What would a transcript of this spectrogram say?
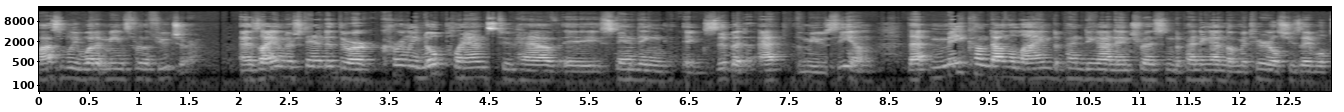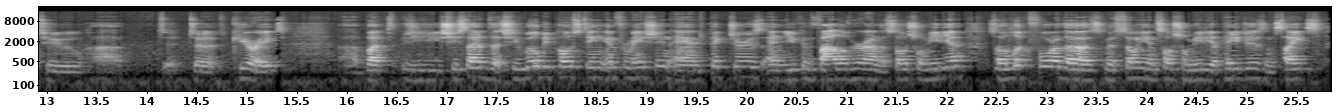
possibly what it means for the future. As I understand it, there are currently no plans to have a standing exhibit at the museum. That may come down the line depending on interest and depending on the material she's able to uh, to, to curate. Uh, but she, she, said that she will be posting information and pictures and you can follow her on the social media. So look for the Smithsonian social media pages and sites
